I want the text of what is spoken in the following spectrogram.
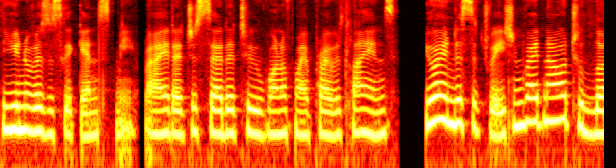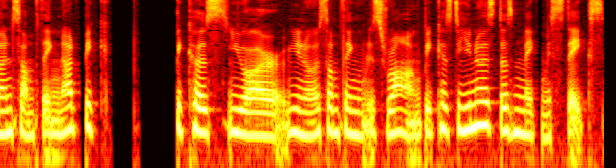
the universe is against me, right? I just said it to one of my private clients you are in this situation right now to learn something, not bec- because you are, you know, something is wrong, because the universe doesn't make mistakes.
